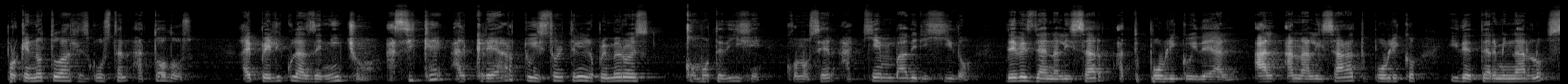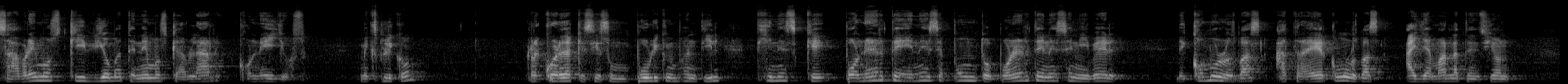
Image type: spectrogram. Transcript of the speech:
porque no todas les gustan a todos hay películas de nicho. Así que al crear tu storytelling, lo primero es, como te dije, conocer a quién va dirigido. Debes de analizar a tu público ideal. Al analizar a tu público y determinarlo, sabremos qué idioma tenemos que hablar con ellos. ¿Me explico? Recuerda que si es un público infantil, tienes que ponerte en ese punto, ponerte en ese nivel de cómo los vas a atraer, cómo los vas a llamar la atención.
